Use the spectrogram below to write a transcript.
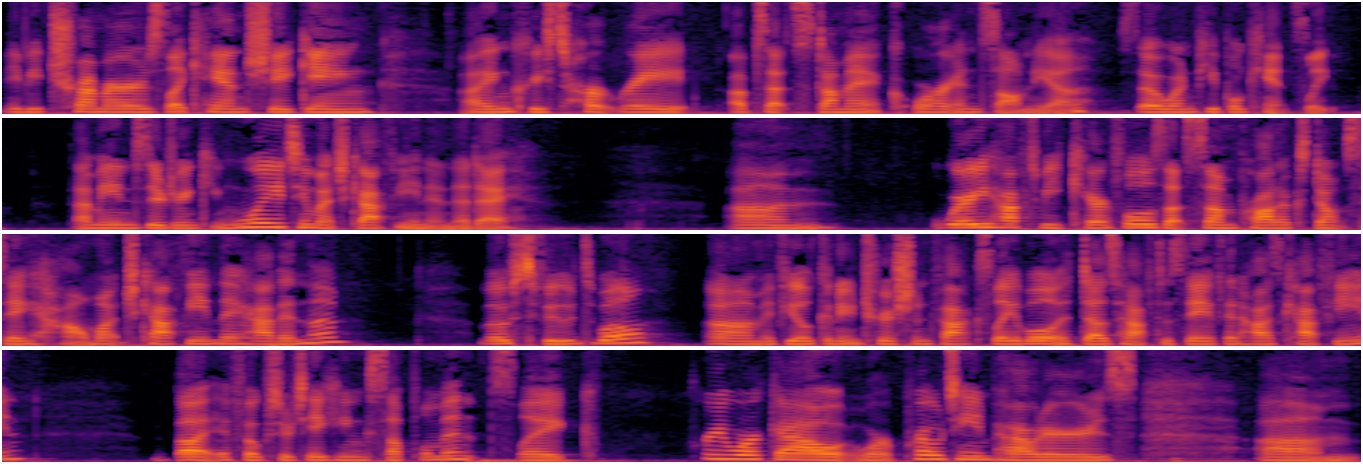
maybe tremors like hand shaking, uh, increased heart rate, upset stomach, or insomnia. So, when people can't sleep, that means they're drinking way too much caffeine in a day. Um, where you have to be careful is that some products don't say how much caffeine they have in them. Most foods will. Um, if you look at a nutrition facts label, it does have to say if it has caffeine. But if folks are taking supplements like pre workout or protein powders, um,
